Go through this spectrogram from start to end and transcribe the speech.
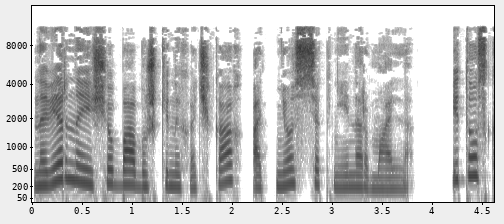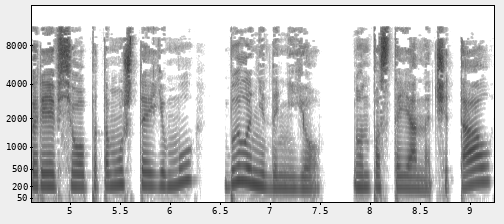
наверное, еще бабушкиных очках отнесся к ней нормально. И то, скорее всего, потому что ему было не до нее. Он постоянно читал,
